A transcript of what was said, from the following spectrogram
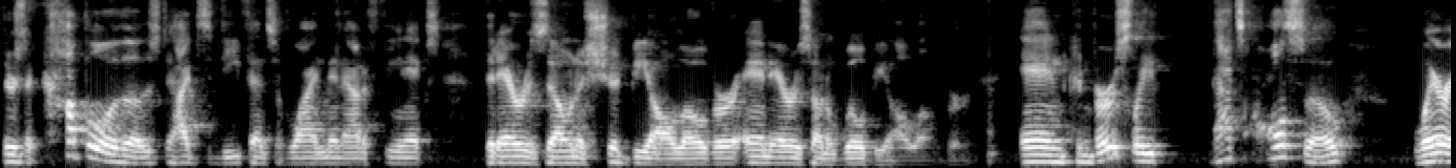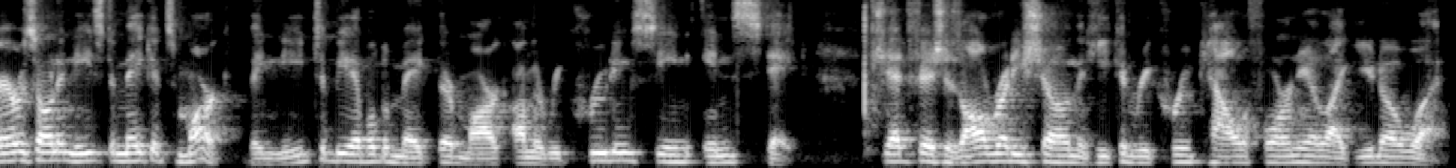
There's a couple of those types of defensive linemen out of Phoenix that Arizona should be all over, and Arizona will be all over. And conversely, that's also where Arizona needs to make its mark. They need to be able to make their mark on the recruiting scene in state. Jedd Fisch has already shown that he can recruit California like you know what.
